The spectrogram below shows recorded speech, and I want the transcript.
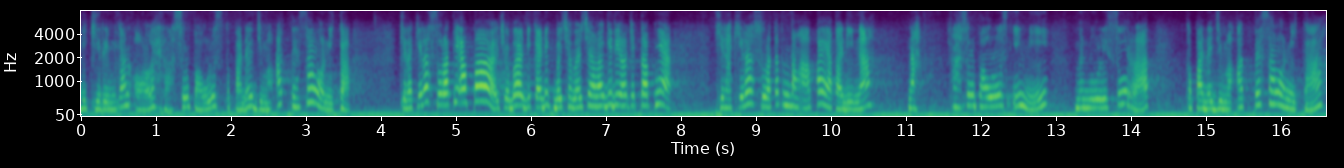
dikirimkan oleh Rasul Paulus kepada jemaat Tesalonika. Kira-kira suratnya apa? Coba adik-adik baca-baca lagi di Alkitabnya. Kira-kira suratnya tentang apa ya Kak Dina? Nah, Rasul Paulus ini menulis surat kepada jemaat Tesalonika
